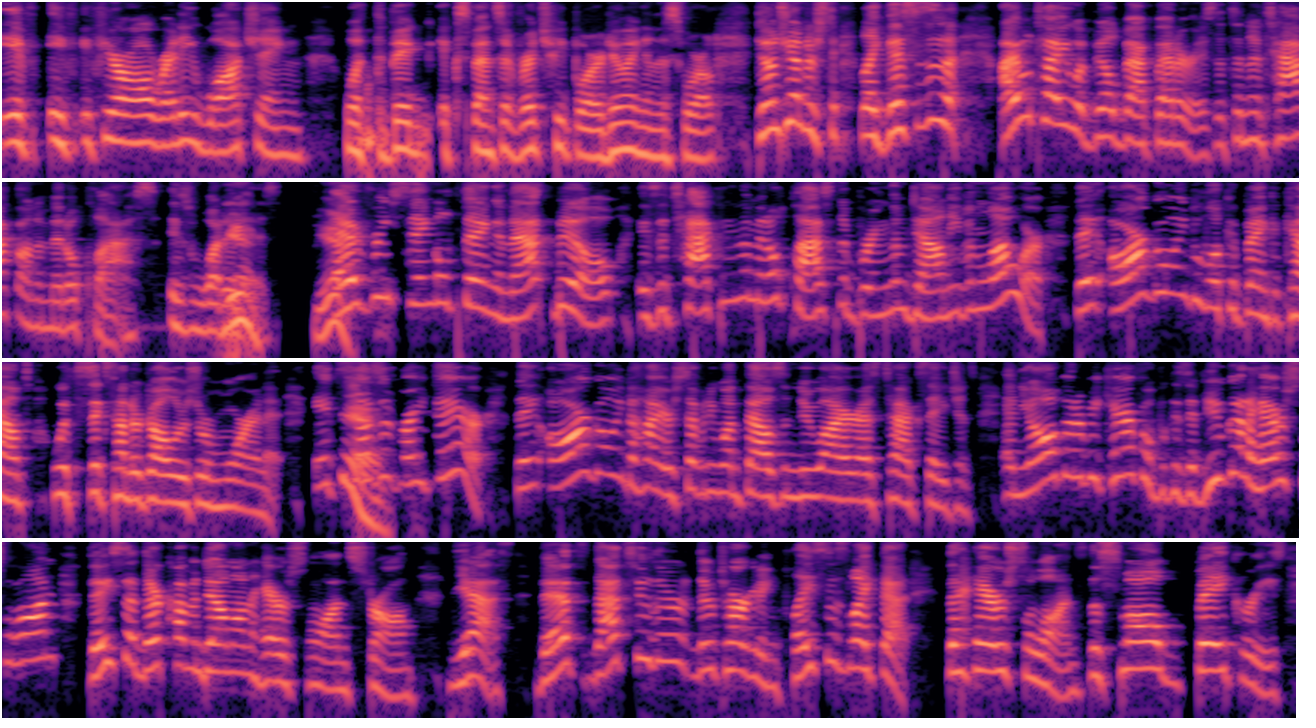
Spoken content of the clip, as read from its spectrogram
If, if if you're already watching what the big expensive rich people are doing in this world, don't you understand? Like this is a I will tell you what Build Back Better is. It's an attack on a middle class, is what Yeah. it is. Yeah. Every single thing in that bill is attacking the middle class to bring them down even lower. They are going to look at bank accounts with $600 or more in it. It says it right there. They are going to hire 71,000 new IRS tax agents. And y'all better be careful because if you've got a hair salon, they said they're coming down on hair salon strong. Yes, that's that's who they're they're targeting. Places like that. The hair salons, the small bakeries.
